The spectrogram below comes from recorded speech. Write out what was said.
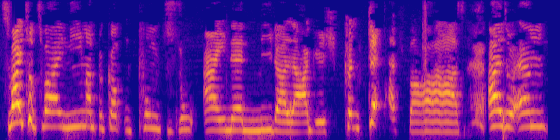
2 zu 2, niemand bekommt einen Punkt. So eine Niederlage. Ich könnte Spaß. Also, ähm,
